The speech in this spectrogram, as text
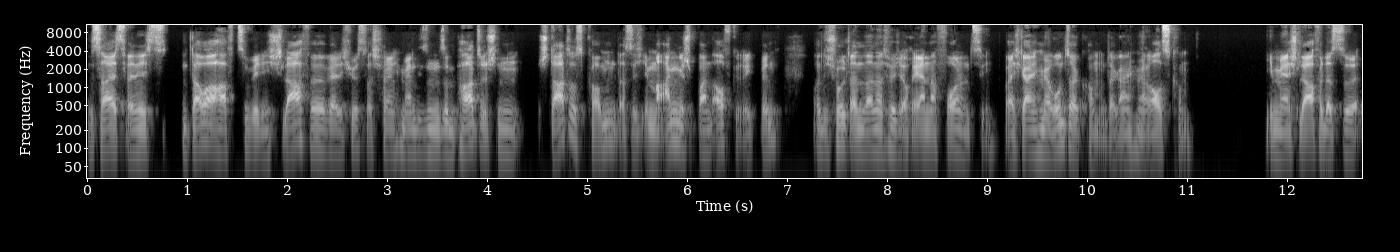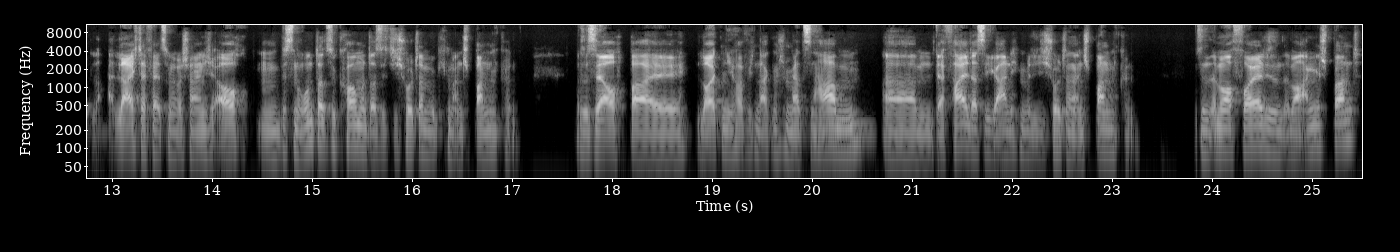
Das heißt, wenn ich dauerhaft zu wenig schlafe, werde ich höchstwahrscheinlich mehr in diesen sympathischen Status kommen, dass ich immer angespannt, aufgeregt bin und die Schultern dann natürlich auch eher nach vorne ziehen, weil ich gar nicht mehr runterkomme und da gar nicht mehr rauskomme. Je mehr ich schlafe, desto leichter fällt es mir wahrscheinlich auch, ein bisschen runterzukommen und dass sich die Schultern wirklich mal entspannen können. Das ist ja auch bei Leuten, die häufig Nackenschmerzen haben, ähm, der Fall, dass sie gar nicht mehr die Schultern entspannen können. Die sind immer auf Feuer, die sind immer angespannt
